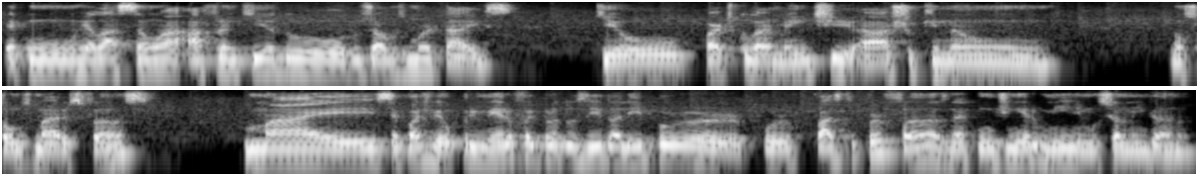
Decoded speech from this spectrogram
é com relação à, à franquia do, dos Jogos Mortais, que eu particularmente acho que não não sou um dos maiores fãs, mas você pode ver, o primeiro foi produzido ali por, por quase que por fãs, né? Com dinheiro mínimo, se eu não me engano.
